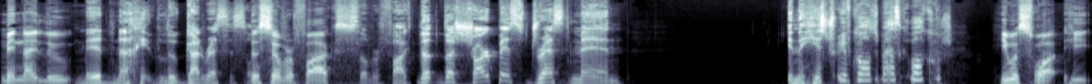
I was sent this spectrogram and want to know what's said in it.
Midnight Lute, midnight Lute. God rest his soul. the Silver Fox. Silver Fox, the the sharpest dressed man in the history of college basketball, coach. He was swat. He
